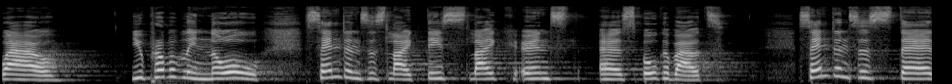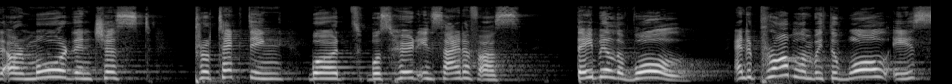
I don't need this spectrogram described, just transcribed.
Wow. You probably know sentences like this, like Ernst uh, spoke about. Sentences that are more than just protecting what was heard inside of us. They build a wall and the problem with the wall is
